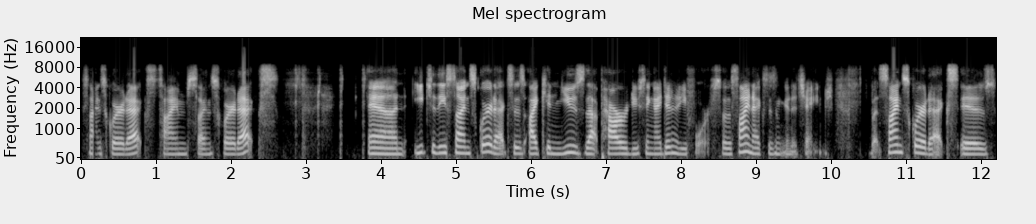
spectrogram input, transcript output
sine squared x times sine squared x. And each of these sine squared x's, I can use that power reducing identity for. So the sine x isn't going to change. But sine squared x is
